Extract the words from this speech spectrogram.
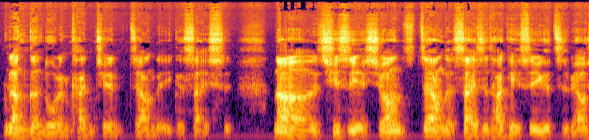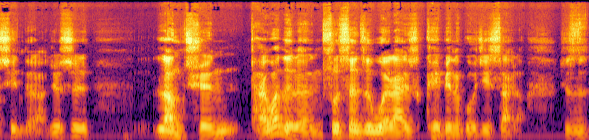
让更多人看见这样的一个赛事。那其实也希望这样的赛事，它可以是一个指标性的啦，就是让全台湾的人说，甚至未来可以变成国际赛了，就是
